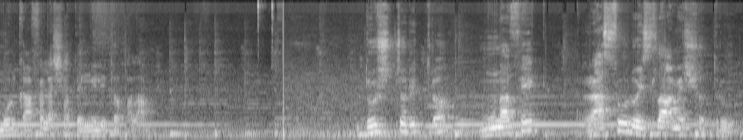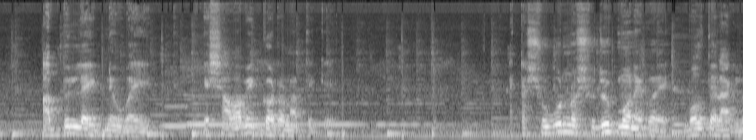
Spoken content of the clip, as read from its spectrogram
মূল কাফেলার সাথে মিলিত হলাম। দুশ্চরিত্র, মুনাফিক, রাসূল ইসলামের শত্রু আবদুল্লাহ ইবনে উবাইদ এ স্বাভাবিক ঘটনাটিকে একটা সুবর্ণ সুযোগ মনে করে বলতে লাগল,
